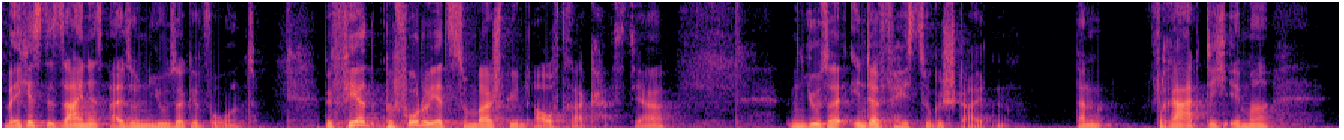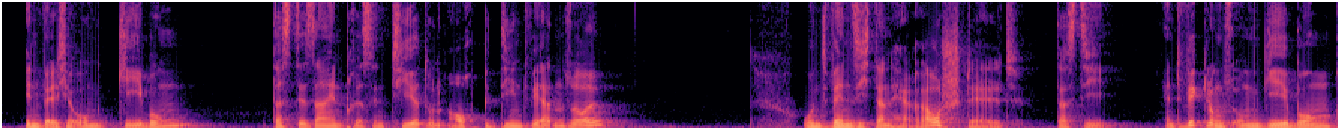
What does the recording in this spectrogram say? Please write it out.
Welches Design ist also ein User gewohnt? Bevor, du jetzt zum Beispiel einen Auftrag hast, ja, ein User Interface zu gestalten, dann frag dich immer, in welcher Umgebung das Design präsentiert und auch bedient werden soll. Und wenn sich dann herausstellt, dass die Entwicklungsumgebung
